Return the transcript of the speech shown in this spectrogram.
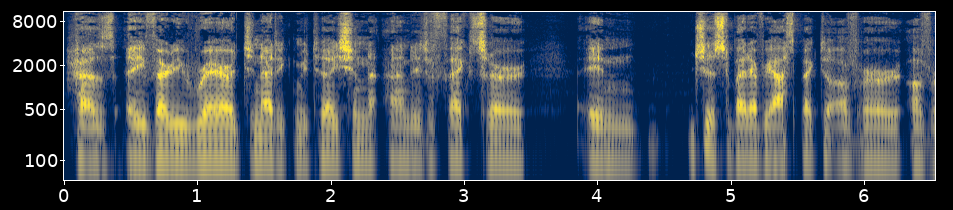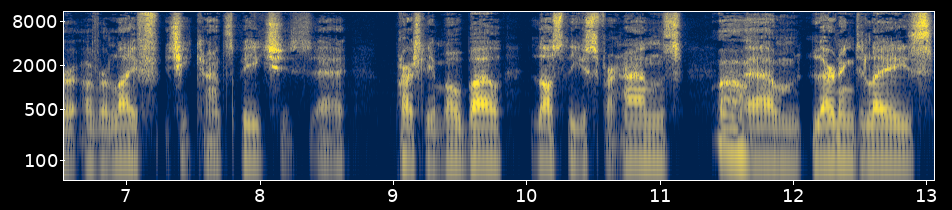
has a very rare genetic mutation, and it affects her in just about every aspect of her of her of her life. She can't speak. She's uh, partially immobile, lost the use of her hands, um, learning delays,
